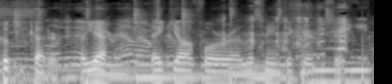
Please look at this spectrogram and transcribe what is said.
Cookie Cutter. But yeah, thank y'all for uh, listening. Take care. Bye.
